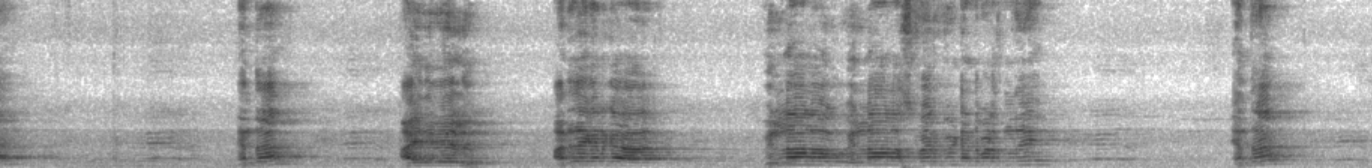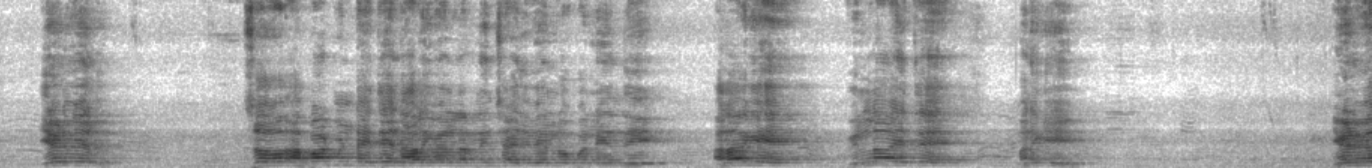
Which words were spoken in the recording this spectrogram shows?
ఎంత? ఐదు వేలు. అదే కనుక విల్లాలో విల్లాలో స్క్వేర్ ఫీట్ ఎంత పడుతుంది? ఎంత? ఏడు వేలు. సో అపార్ట్మెంట్ అయితే నాలుగు వేల నుంచి ఐదు వేల లోపల లేనిది. అలాగే విల్లా అయితే మనకి ఏడు వేల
